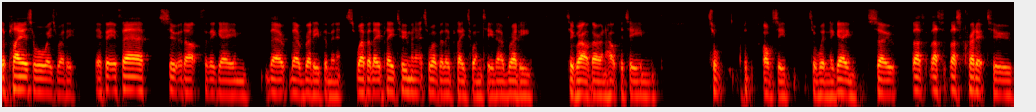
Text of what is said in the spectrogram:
the players are always ready. If if they're suited up for the game, they're they're ready for minutes. Whether they play two minutes or whether they play twenty, they're ready to go out there and help the team to obviously to win the game. So that's that's that's credit to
